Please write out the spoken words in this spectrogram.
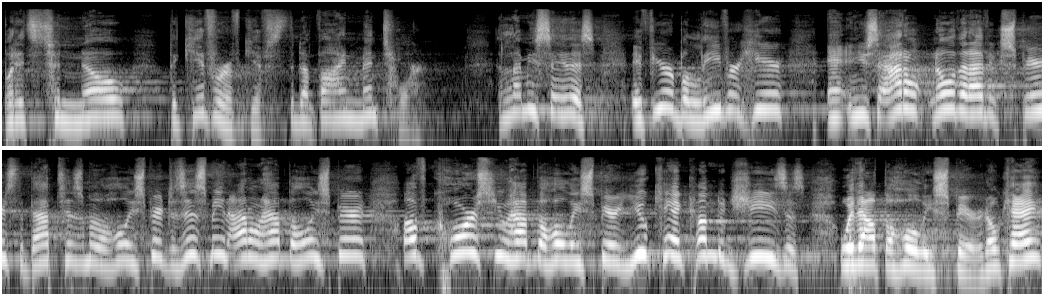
but it's to know the giver of gifts, the divine mentor. And let me say this if you're a believer here and you say, I don't know that I've experienced the baptism of the Holy Spirit, does this mean I don't have the Holy Spirit? Of course you have the Holy Spirit. You can't come to Jesus without the Holy Spirit, okay?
